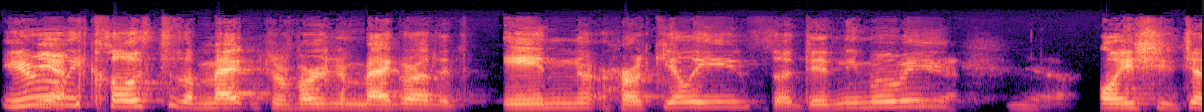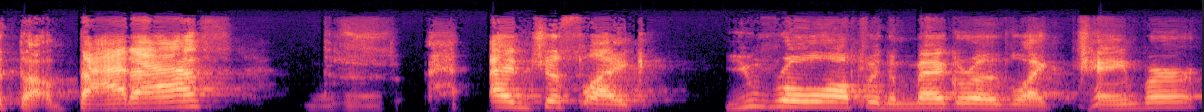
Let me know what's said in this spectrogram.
eerily close to the Meg, the version of Megara that's in Hercules, the Disney movie. Yeah. Only she's just a badass, Mhm. and just like you roll off into Megara's like chamber,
